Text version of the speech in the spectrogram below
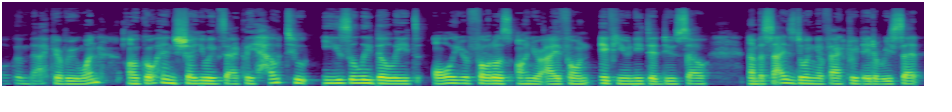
Welcome back everyone. I'll go ahead and show you exactly how to easily delete all your photos on your iPhone if you need to do so. Now besides doing a factory data reset,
